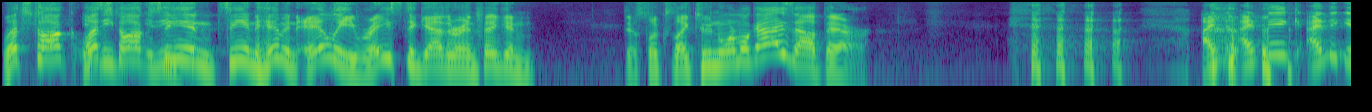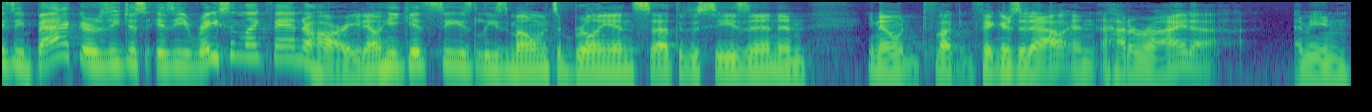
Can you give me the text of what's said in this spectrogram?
Let's talk. let's he- talk is he seeing seeing him and Eli race together and thinking this looks like two normal guys out there. I, I think I think is he back or is he just is he racing like Van der Haar? You know, he gets these these moments of brilliance uh, through the season, and you know, fucking figures it out and how to ride. Uh, I mean,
